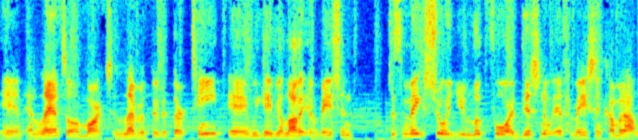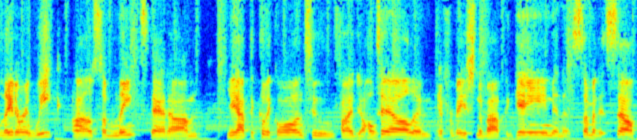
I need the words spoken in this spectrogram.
in Atlanta on March 11th through the 13th. And we gave you a lot of information. Just make sure you look for additional information coming out later in the week. Uh, some links that um, you have to click on to find your hotel and information about the game and the summit itself.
